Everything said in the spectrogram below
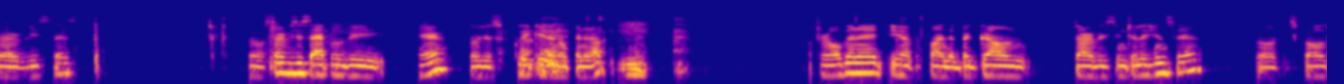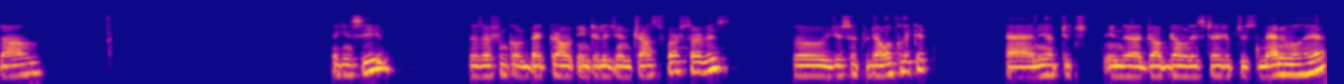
services so services app will be here. So just click it and open it up. After open it you have to find the background service intelligence here. So if you scroll down you can see there's option called background intelligent transfer service. So you just have to double click it. And you have to in the drop down list you have to choose manual here.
